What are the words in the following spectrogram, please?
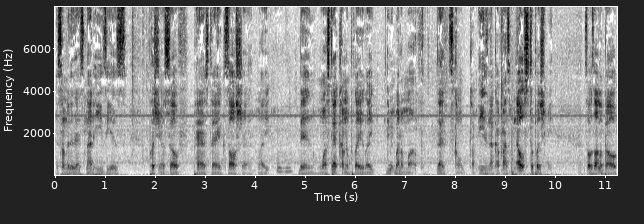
It's something that's not easy is pushing yourself past that exhaustion. Like mm-hmm. then once that come into play, like give me about a month. That's gonna come easy. I gotta find something else to push me. So it's all about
